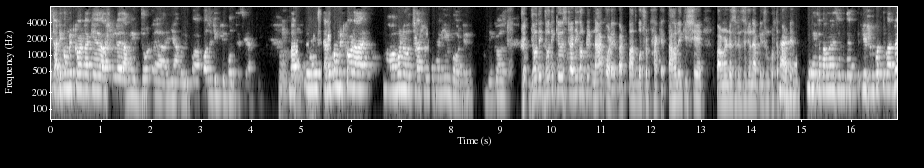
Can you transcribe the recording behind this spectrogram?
স্টাডি কমপ্লিট করাটাকে আসলে আমি ইয়া বলি পজিটিভলি বলতেছি আর কি। বাট স্টাডি কমপ্লিট করা আমার মনে হচ্ছে আসলে এখানে ইম্পর্টেন্ট বিকজ যদি যদি কেউ স্টাডি কমপ্লিট না করে বাট পাঁচ বছর থাকে তাহলে কি সে পার্মানেন্ট রেসিডেন্সির জন্য অ্যাপ্লিকেশন করতে পারবে? সেক্ষেত্রে পার্মানেন্ট অ্যাপ্লিকেশন করতে পারবে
